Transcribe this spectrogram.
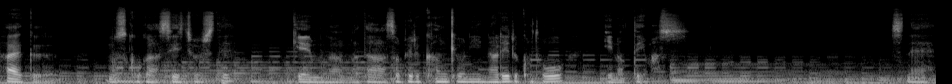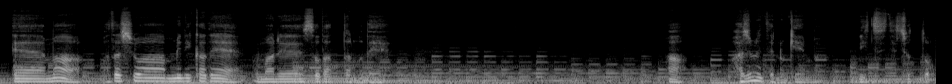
早く息子が成長してゲームがまた遊べる環境になれることを祈っています。ですね。え、まあ私はアメリカで生まれ育ったのでまあ初めてのゲームについてちょっと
